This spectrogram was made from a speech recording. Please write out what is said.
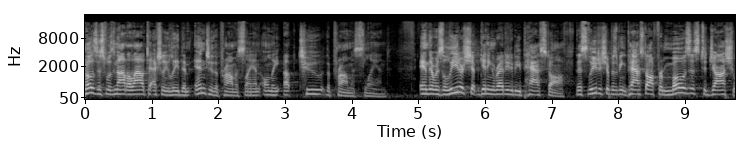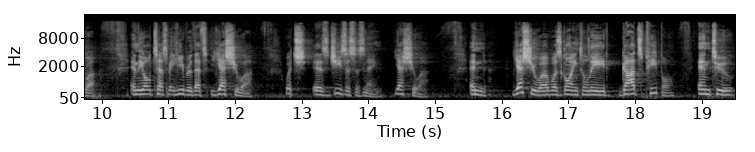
Moses was not allowed to actually lead them into the promised land, only up to the promised land. And there was a leadership getting ready to be passed off. This leadership was being passed off from Moses to Joshua. In the Old Testament Hebrew, that's Yeshua, which is Jesus' name, Yeshua. And Yeshua was going to lead God's people into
